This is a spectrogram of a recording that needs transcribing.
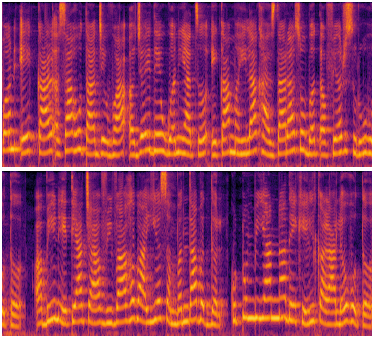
पण एक काळ असा होता जेव्हा अजय देवगण याचं एका महिला खासदारासोबत अफेअर सुरू होतं. अभिनेत्याच्या विवाहबाह्य संबंधाबद्दल कुटुंबियांना देखील कळालं होतं.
